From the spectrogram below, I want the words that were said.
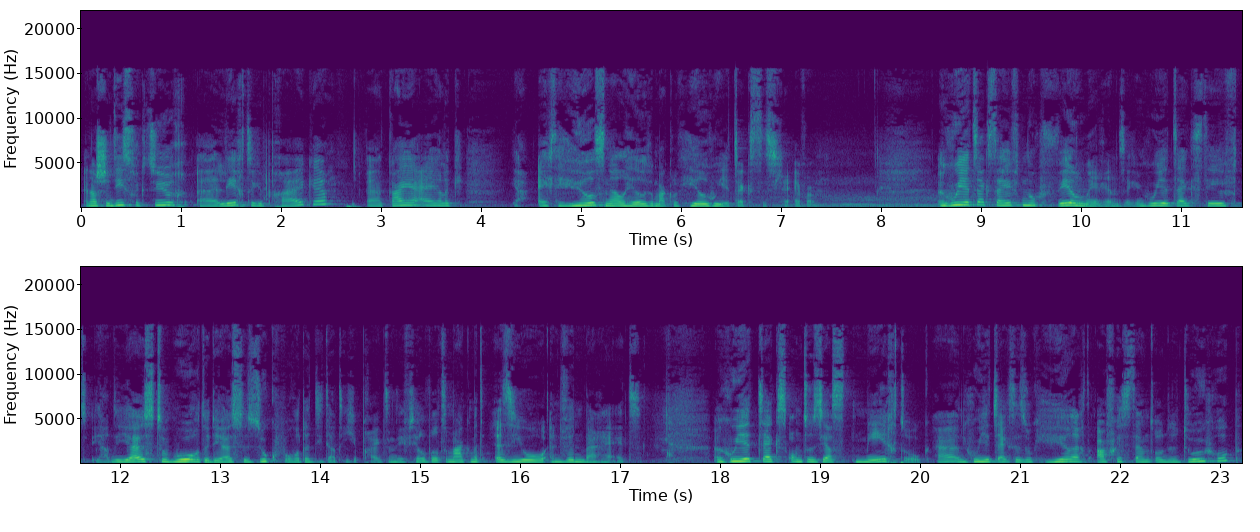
En als je die structuur uh, leert te gebruiken, uh, kan je eigenlijk ja, echt heel snel, heel gemakkelijk heel goede teksten schrijven. Een goede tekst heeft nog veel meer in zich. Een goede tekst heeft ja, de juiste woorden, de juiste zoekwoorden die dat hij gebruikt. En dat heeft heel veel te maken met SEO en vindbaarheid. Een goede tekst enthousiasmeert ook. Hè? Een goede tekst is ook heel erg afgestemd op de doelgroep.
